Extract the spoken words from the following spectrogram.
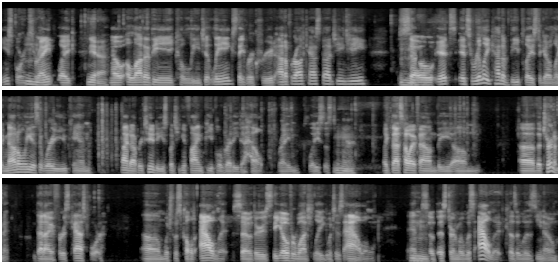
esports, Mhm. right? Like yeah you know, a lot of the collegiate leagues they recruit out of broadcast.gg. Mhm. So it's it's really kind of the place to go. Like not only is it where you can find opportunities, but you can find people ready to help, right? Places to Mhm. Like that's how I found the um uh the tournament that I first cast for, um, which was called Owlet. So there's the Overwatch League, which is Owl. And Mhm. so this tournament was Owlet because it was, you know,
